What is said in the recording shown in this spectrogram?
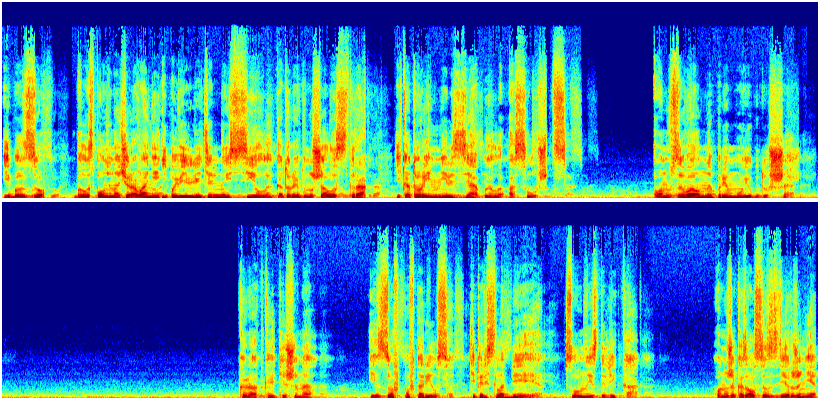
ибо зов был исполнен очарования и повелительной силы, которая внушала страх и которой нельзя было ослушаться. Он взывал напрямую к душе. Краткая тишина, и зов повторился, теперь слабее, словно издалека. Он уже казался сдержаннее,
